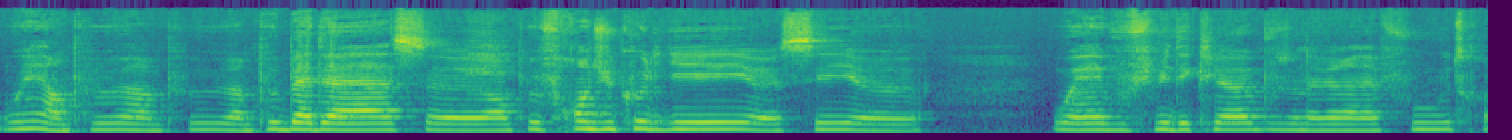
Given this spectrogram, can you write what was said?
ouais un peu un peu un peu badass euh, un peu franc du collier euh, c'est euh, ouais vous fumez des clubs vous en avez rien à foutre.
